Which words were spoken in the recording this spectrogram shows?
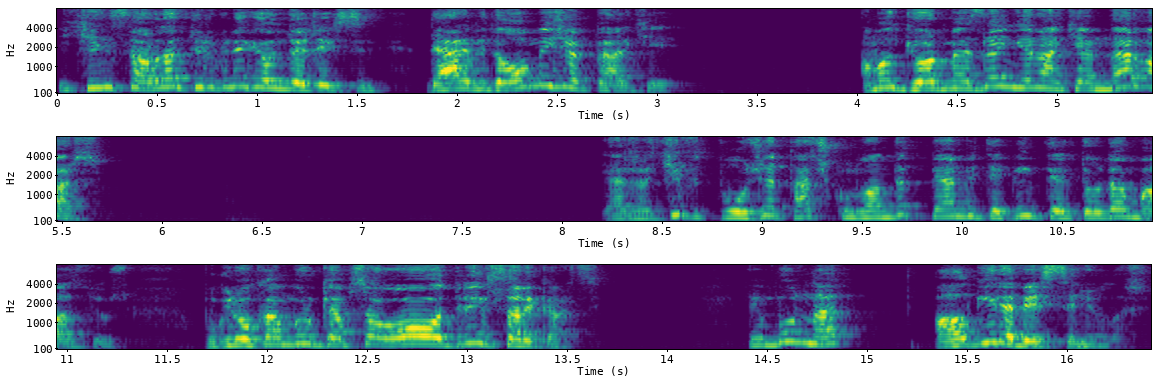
İkinci sarıdan tribüne göndereceksin. Derbide olmayacak belki. Ama görmezden gelen hakemler var. Ya rakip futbolcuya taç kullandırmayan bir teknik direktörden bahsediyoruz. Bugün Okan Buruk yapsa o direkt sarı kart. Şimdi bunlar algıyla besleniyorlar.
